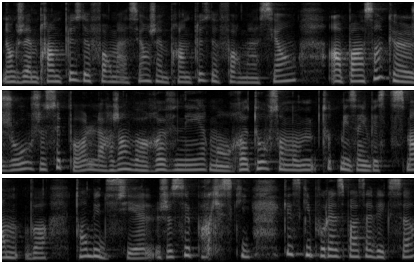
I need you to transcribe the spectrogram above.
Donc, je vais me prendre plus de formation, je vais me prendre plus de formation en pensant qu'un jour, je ne sais pas, l'argent va revenir, mon retour sur tous mes investissements va tomber du ciel. Je ne sais pas qu'est-ce qui, qui pourrait se passer avec ça.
